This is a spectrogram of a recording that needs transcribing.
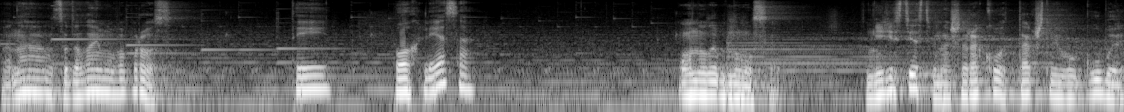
Она задала ему вопрос. «Ты бог леса?» Он улыбнулся. Неестественно широко, так что его губы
